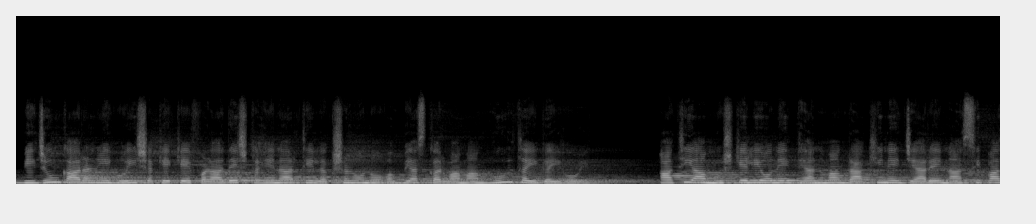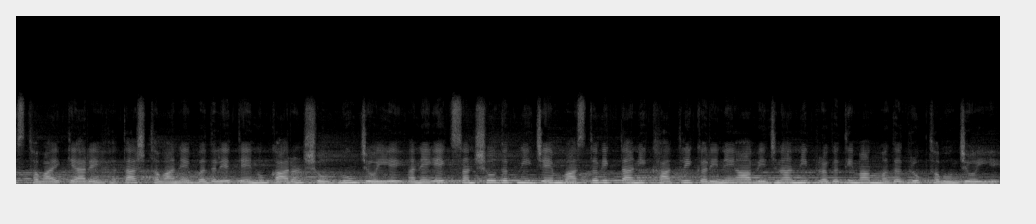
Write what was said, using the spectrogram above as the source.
બીજું કારણ એ હોઈ શકે કે ફળાદેશ કહેનારથી લક્ષણોનો અભ્યાસ કરવામાં ભૂલ થઈ ગઈ હોય. આથી આ મુશ્કેલીઓને ધ્યાનમાં રાખીને જ્યારે નાસીપાસ થવાય ત્યારે હતાશ થવાને બદલે તેનું કારણ શોધવું જોઈએ અને એક સંશોધકની જેમ વાસ્તવિકતાની ખાતરી કરીને આ વિજ્ઞાનની પ્રગતિમાં મદદરૂપ થવું જોઈએ.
